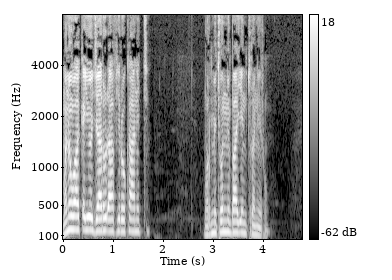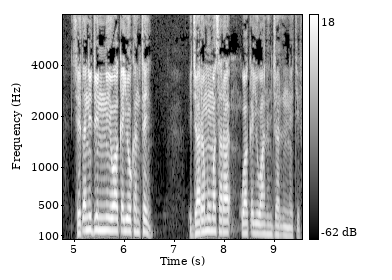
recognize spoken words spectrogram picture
Mana waaqayyoo ijaaruudhaaf yeroo ka'anitti? Mormitoonni baay'een turaniiru. Seexanni diinni waaqayyoo kan ta'e ijaaramuu masaraa waaqayyoo waan hin jaallanneetiif.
